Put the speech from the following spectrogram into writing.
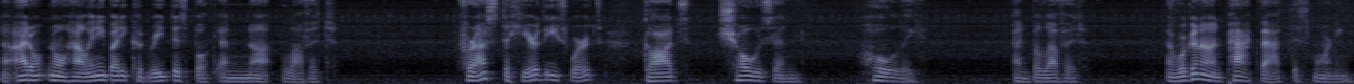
Now, I don't know how anybody could read this book and not love it. For us to hear these words, God's chosen, holy, and beloved. And we're going to unpack that this morning.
